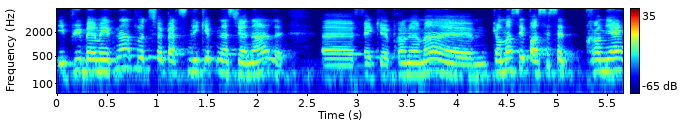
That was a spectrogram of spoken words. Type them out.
Et puis ben, maintenant, toi, tu fais partie de l'équipe nationale. Euh, fait que, premièrement, euh, comment s'est passée cette première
